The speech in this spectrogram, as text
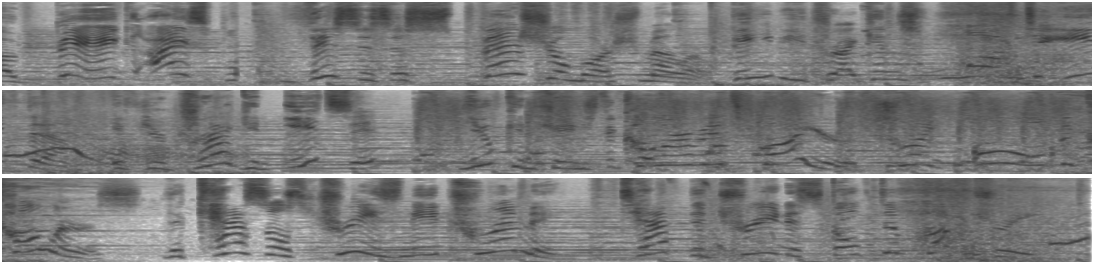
a big ice block. This is a special marshmallow. Baby dragons love to eat them. If your dragon eats it, you can change the color of its fire. Try all the colors. The castle's trees need trimming. Tap the tree to sculpt a pup tree.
